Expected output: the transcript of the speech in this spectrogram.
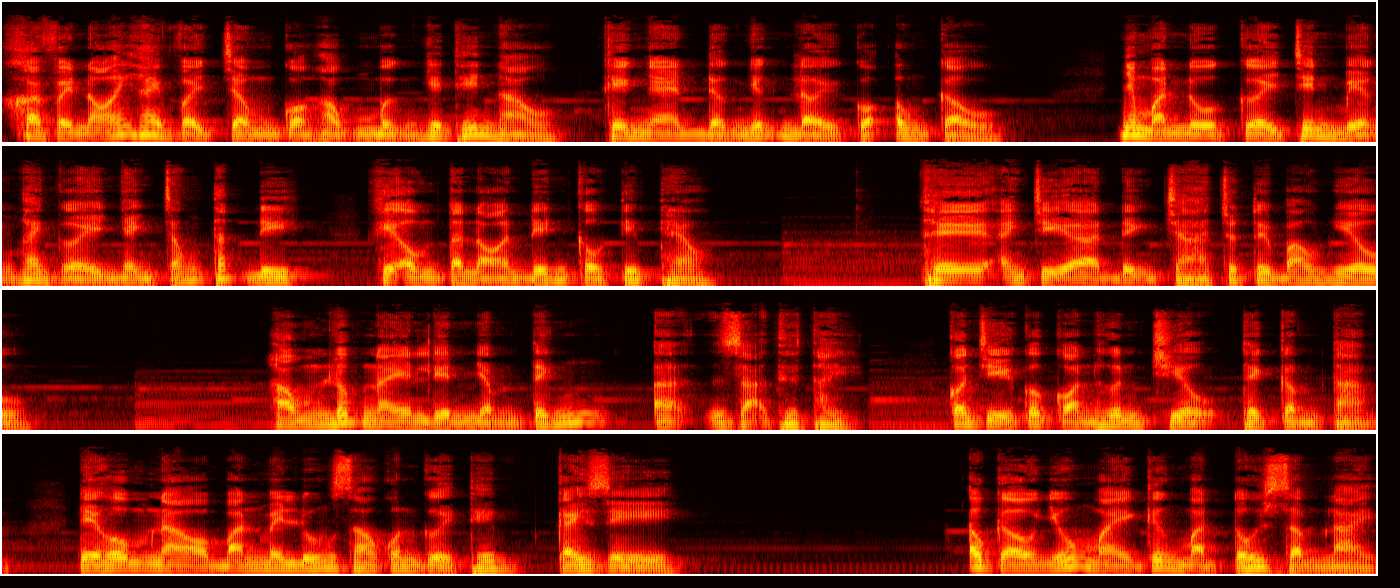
Khỏi phải nói hai vợ chồng của học mừng như thế nào Khi nghe được những lời của ông cầu Nhưng mà nụ cười trên miệng hai người nhanh chóng tắt đi Khi ông ta nói đến câu tiếp theo. Thế anh chị à, định trả cho tôi bao nhiêu? Hồng lúc này liền nhầm tính à, Dạ thưa thầy Con chỉ có còn hơn triệu Thầy cầm tạm Để hôm nào bán mấy luống rau con gửi thêm Cái gì? Ông cầu nhíu mày gương mặt tối sầm lại.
